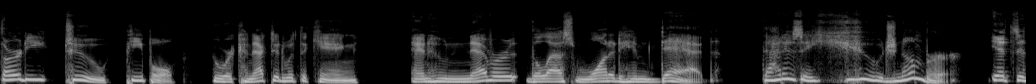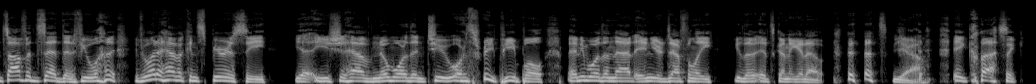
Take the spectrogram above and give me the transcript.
32 people who were connected with the king and who nevertheless wanted him dead. That is a huge number. It's it's often said that if you want if you want to have a conspiracy, yeah, you should have no more than two or three people. Any more than that, and you're definitely it's going to get out. That's yeah, a classic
